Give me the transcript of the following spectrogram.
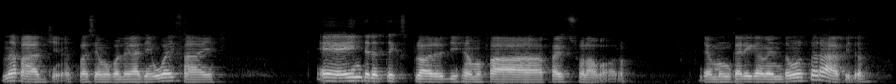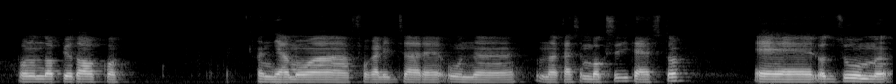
una pagina, qua siamo collegati in wifi e Internet Explorer diciamo fa, fa il suo lavoro. Abbiamo un caricamento molto rapido, con un doppio tocco andiamo a focalizzare un, una box di testo e lo zoom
